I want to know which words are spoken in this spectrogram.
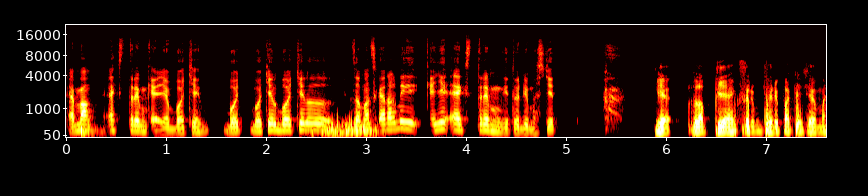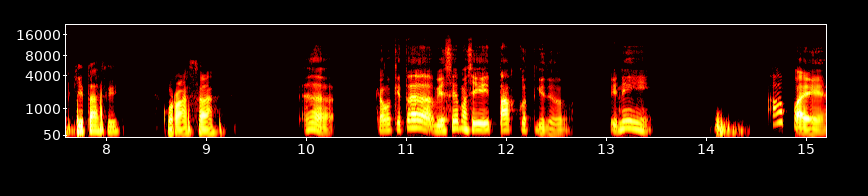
emang ekstrim kayaknya boceh bo bocil-bocil zaman sekarang nih kayaknya ekstrim gitu di masjid. Ya, lebih ekstrim daripada zaman kita sih, kurasa. Ya, kalau kita biasanya masih takut gitu. Ini apa ya,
